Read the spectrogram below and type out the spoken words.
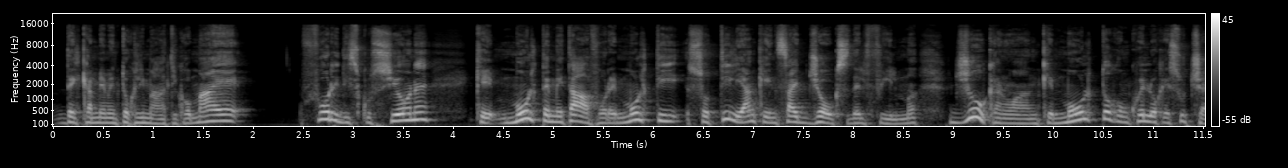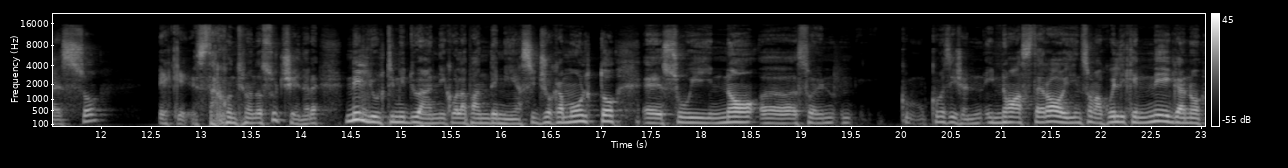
del cambiamento climatico, ma è fuori discussione che molte metafore, molti sottili anche inside jokes del film giocano anche molto con quello che è successo e che sta continuando a succedere negli ultimi due anni con la pandemia. Si gioca molto eh, sui no, uh, sui, come si dice, i no asteroidi, insomma, quelli che negano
